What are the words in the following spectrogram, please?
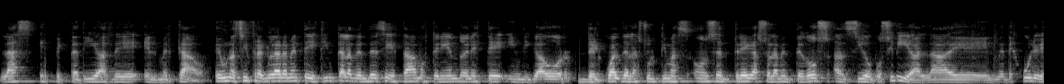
las expectativas del mercado. Es una cifra claramente distinta a la tendencia que estábamos teniendo en este indicador, del cual de las últimas 11 entregas solamente dos han sido positivas, la del mes de julio que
